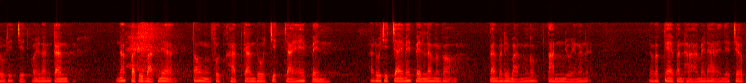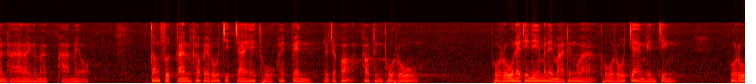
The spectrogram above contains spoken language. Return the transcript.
ดูที่จิต เพราะฉะนั้นการนักปฏิบัติเนี่ยต้องฝึกหัดการดูจิตใจให้เป็น ถ้าดูจิตใจไม่เป็นแล้วมันก็ การปฏิบัติมันก็ตันอยู่อย่างนั้นแล้วก็แก้ปัญหาไม่ได้ เดี๋ยวเจอปัญหาอะไรขึ้นมาผ่านไม่ออก ต้องฝึกการเข้าไปรู้จิตใจให้ถูกให้เป็น โดยเฉพาะเข้าถึงผู้รู้ ผู้รู้ในที่นี้ไม่ได้หมายถึงว่า ผู้รู้แจ้งเห็นจริง ผู้รู้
